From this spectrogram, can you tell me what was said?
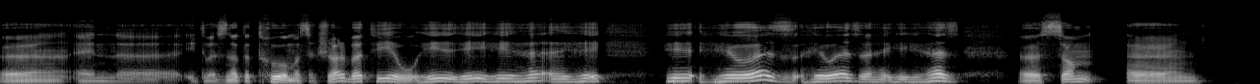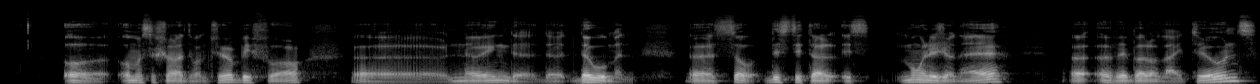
And it was not a true homosexual, but he he he he he he, he was he was uh, he has uh, some um, uh, homosexual adventure before knowing the, the, the woman. So this title is Mon Légionnaire, available on iTunes.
